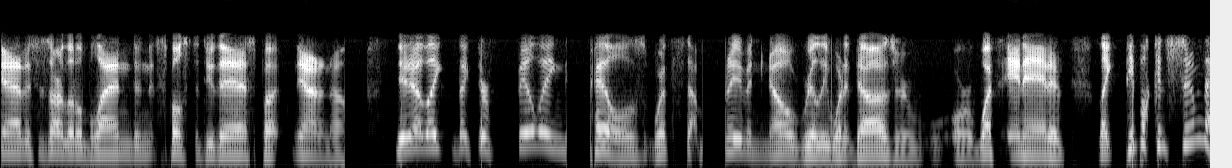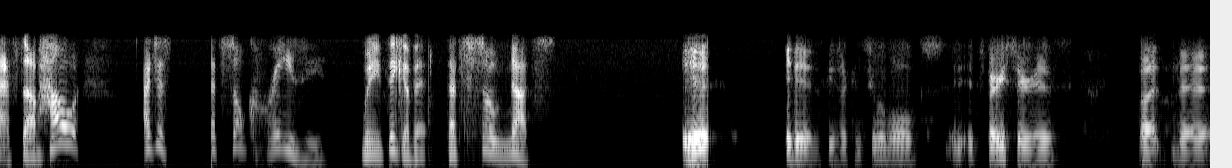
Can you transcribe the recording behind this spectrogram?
yeah, this is our little blend and it's supposed to do this, but yeah, I don't know. You know, like like they're filling pills with stuff I don't even know really what it does or or what's in it, and like people consume that stuff. How? I just that's so crazy when you think of it. That's so nuts. It it is. These are consumables. It's very serious, but the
